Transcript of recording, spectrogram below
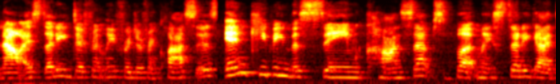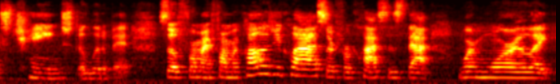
Now, I study differently for different classes in keeping the same concepts, but my study guides changed a little bit. So for my pharmacology class or for classes that were more like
